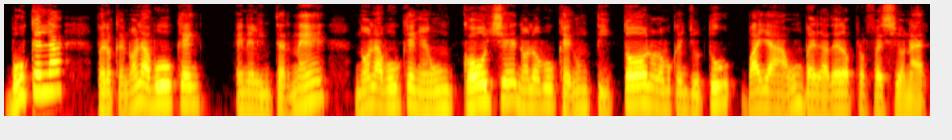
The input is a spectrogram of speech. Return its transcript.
búsquenla, pero que no la busquen en el internet, no la busquen en un coche, no lo busquen en un TikTok, no lo busquen en YouTube, vaya a un verdadero profesional,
